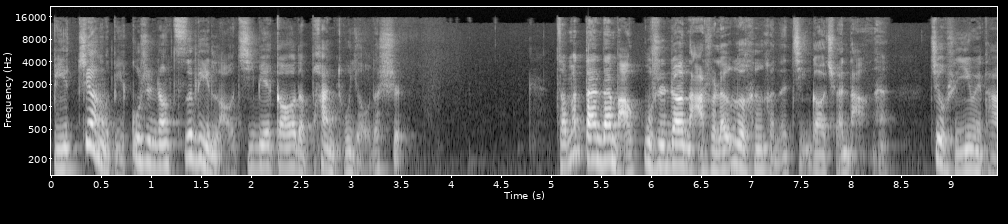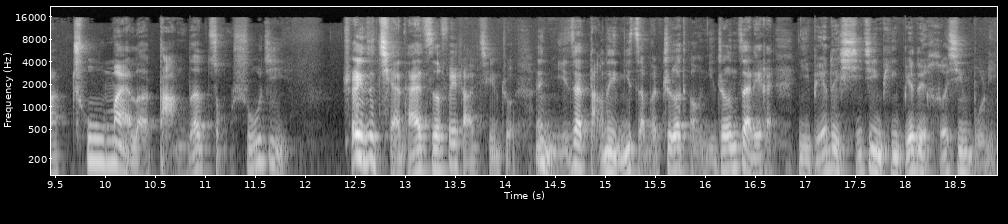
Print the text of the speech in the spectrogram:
比这样的比顾顺章资历老、级别高的叛徒有的是。怎么单单把顾顺章拿出来恶狠狠地警告全党呢？就是因为他出卖了党的总书记，所以这潜台词非常清楚。那你在党内你怎么折腾，你折腾再厉害，你别对习近平，别对核心不利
